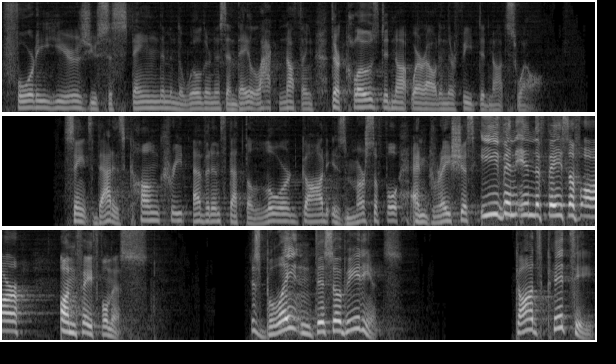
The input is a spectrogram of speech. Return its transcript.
Forty years you sustained them in the wilderness, and they lacked nothing. Their clothes did not wear out, and their feet did not swell. Saints, that is concrete evidence that the Lord God is merciful and gracious, even in the face of our unfaithfulness, just blatant disobedience. God's pity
